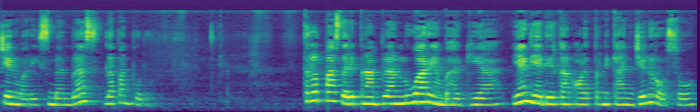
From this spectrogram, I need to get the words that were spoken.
Januari 1980. Terlepas dari penampilan luar yang bahagia yang dihadirkan oleh pernikahan Generoso,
